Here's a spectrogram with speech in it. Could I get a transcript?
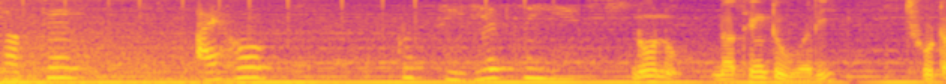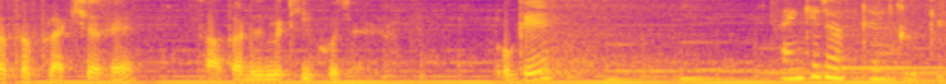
doctor I hope कुछ सीरियस नहीं है। No no nothing to worry छोटा सा फ्रैक्चर है सात आठ दिन में ठीक हो जाएगा। Okay thank you doctor okay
